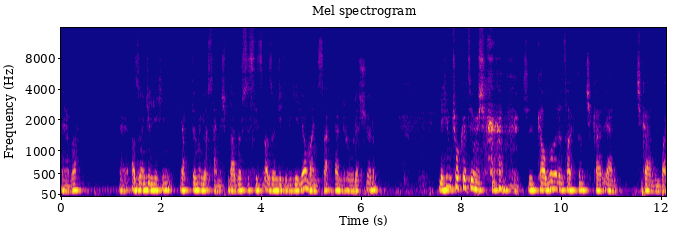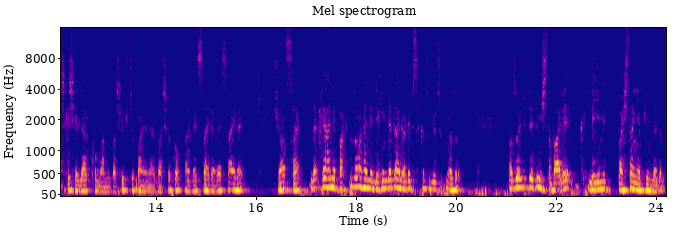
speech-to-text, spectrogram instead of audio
Merhaba. Ee, az önce lehim yaptığımı göstermişim. Daha doğrusu siz az önce gibi geliyor ama hani saatlerdir uğraşıyorum. Lehim çok kötüymüş. şey, kabloları taktım çıkar yani çıkardım. Başka şeyler kullandım. Başka kütüphaneler, başka kodlar vesaire vesaire. Şu an sa- le- ve hani baktığım zaman hani lehimde de hani öyle bir sıkıntı gözükmüyordu. Az önce dedim işte bari lehimi baştan yapayım dedim.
